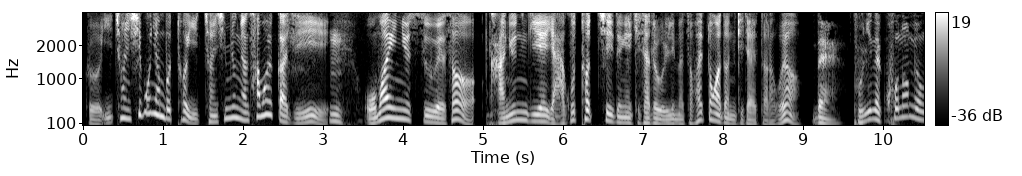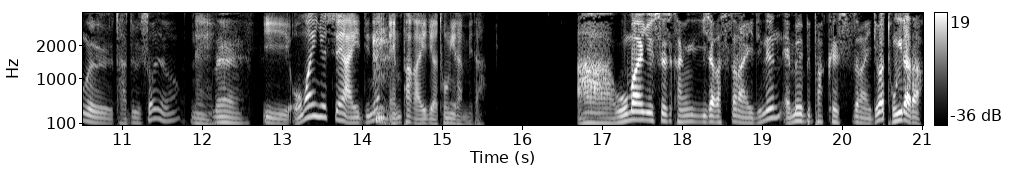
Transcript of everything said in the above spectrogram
그 2015년부터 2016년 3월까지 음. 오마이뉴스에서 강윤기의 야구 터치 등의 기사를 올리면서 활동하던 기자였더라고요. 네. 본인의 코너명을 다들 써요. 네. 네. 이 오마이뉴스의 아이디는 엠팍 아이디와 동일합니다. 아, 오마이뉴스에서 강영기 기자가 쓰던 아이디는 MLB 파크에서 쓰던 아이디와 동일하다.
